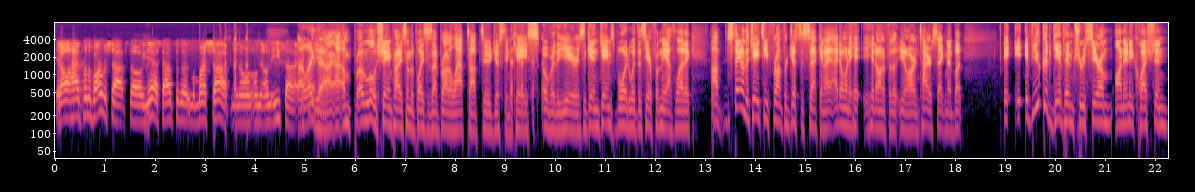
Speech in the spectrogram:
it all happened from the barbershop. So yeah, shout out to the my shop, you know, on the on the east side. I like Yeah, that. I, I'm, I'm a little ashamed. Probably some of the places I've brought a laptop to just in case over the years. Again, James Boyd with us here from the Athletic. Uh, staying on the JT front for just a second. I, I don't want to hit hit on it for the you know our entire segment, but i- i- if you could give him true serum on any question,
